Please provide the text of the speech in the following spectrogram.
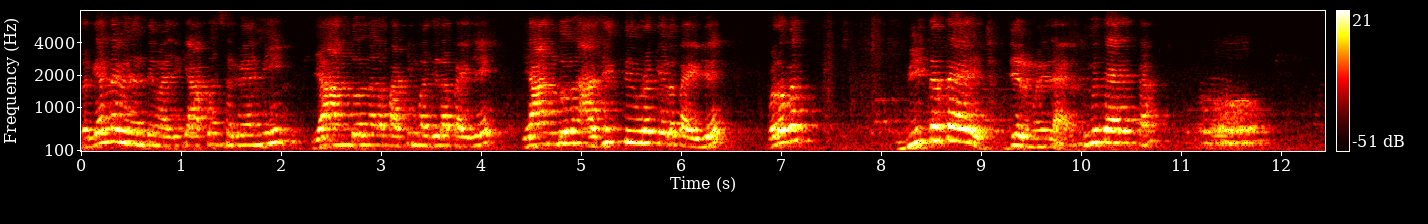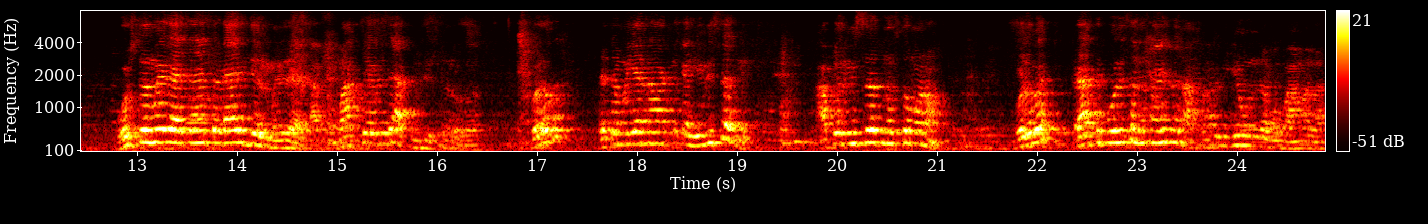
सगळ्यांना विनंती माझी की आपण सगळ्यांनी या आंदोलनाला पाठिंबा दिला पाहिजे. या आंदोलन अधिक तीव्र केलं पाहिजे. बरोबर? मी तर तयार आहे जेलमध्ये जायला. तुम्ही तयार आहेत का? हॉस्टेलमध्ये जायचं नाही तर डायरेक्ट जेलमध्ये जायचं. आपण मागच्या वेळेस आपण ते बरोबर? त्याच्यामुळे यांना वाटलं का हे विसरले? आपण विसरत नसतो म्हणा. बरोबर? रात्री पोलिसांना सांगितलं ना आपण तुम्ही घेऊन जा बाबा आम्हाला.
